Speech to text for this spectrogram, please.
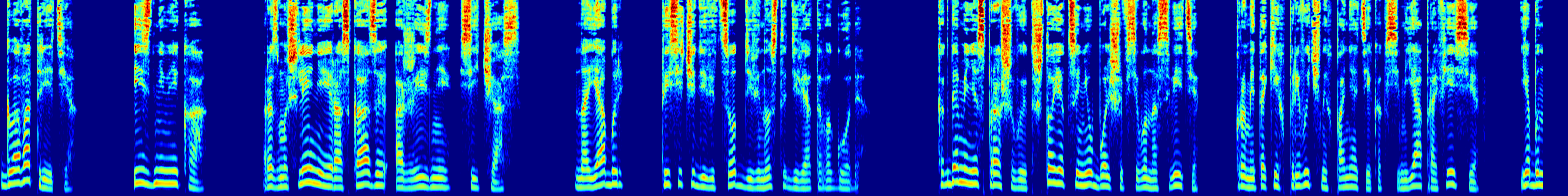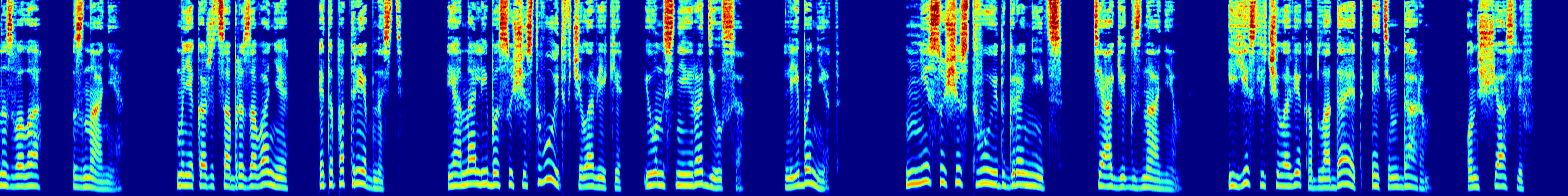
Глава третья. Из дневника. Размышления и рассказы о жизни сейчас. Ноябрь 1999 года. Когда меня спрашивают, что я ценю больше всего на свете, кроме таких привычных понятий, как семья, профессия, я бы назвала знание. Мне кажется, образование — это потребность, и она либо существует в человеке, и он с ней родился, либо нет. Не существует границ тяги к знаниям, и если человек обладает этим даром, он счастлив,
